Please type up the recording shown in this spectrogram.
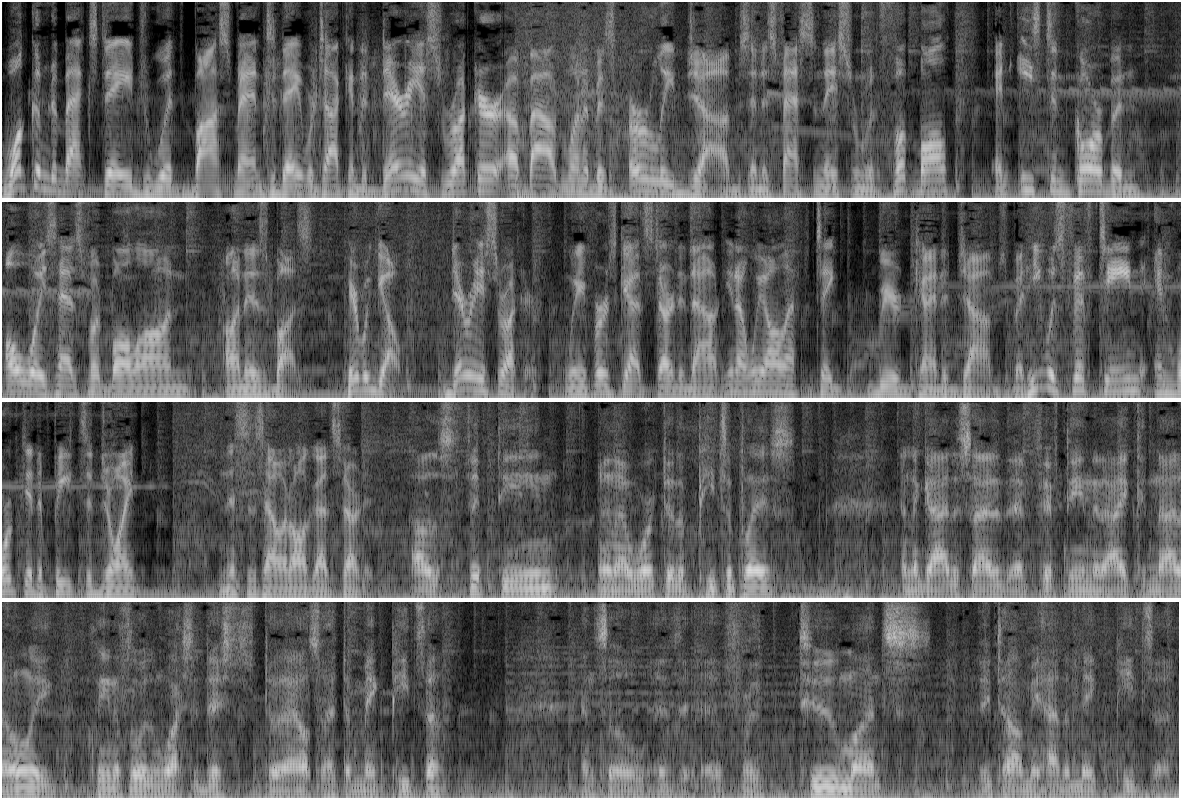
Welcome to Backstage with Bossman. Today we're talking to Darius Rucker about one of his early jobs and his fascination with football. And Easton Corbin always has football on on his bus. Here we go. Darius Rucker, when he first got started out, you know, we all have to take weird kind of jobs, but he was 15 and worked at a pizza joint, and this is how it all got started. I was 15 and I worked at a pizza place. And the guy decided at 15 that I could not only clean the floors and wash the dishes, but I also had to make pizza. And so uh, for two months, they taught me how to make pizza.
